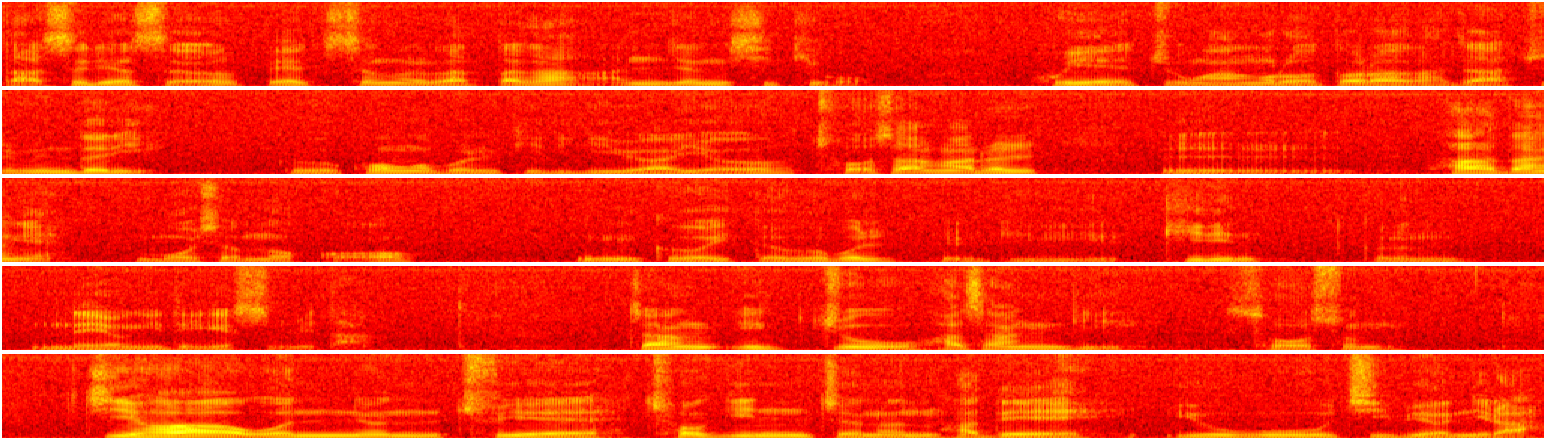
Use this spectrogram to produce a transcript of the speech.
다스려서 백성을 갖다가 안정시키고 후에 중앙으로 돌아가자 주민들이 그 공업을 기리기 위하여 초상화를 어, 화당에 모셔놓고 음, 그의 덕업을 기- 기린 그런 내용이 되겠습니다. 장익주 화상기 소순 지하 원년 추에 촉인 전원하되 유구지변이라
